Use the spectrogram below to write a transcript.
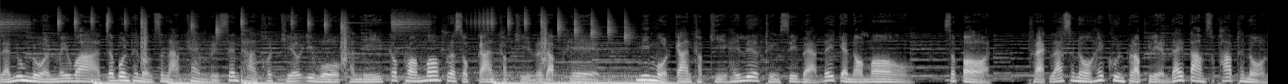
และนุ่มนวลไม่ว่าจะบนถนนสนามแข่งหรือเส้นทางคดเคี้ยว Evo คันนี้ก็พร้อมมอบประสบการณ์ขับขี่ระดับเทพ มีโหมดการขับขี่ให้เลือกถึง 4 แบบได้แก่ normal sport track และ snow ให้คุณปรับเปลี่ยนได้ตามสภาพถนน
